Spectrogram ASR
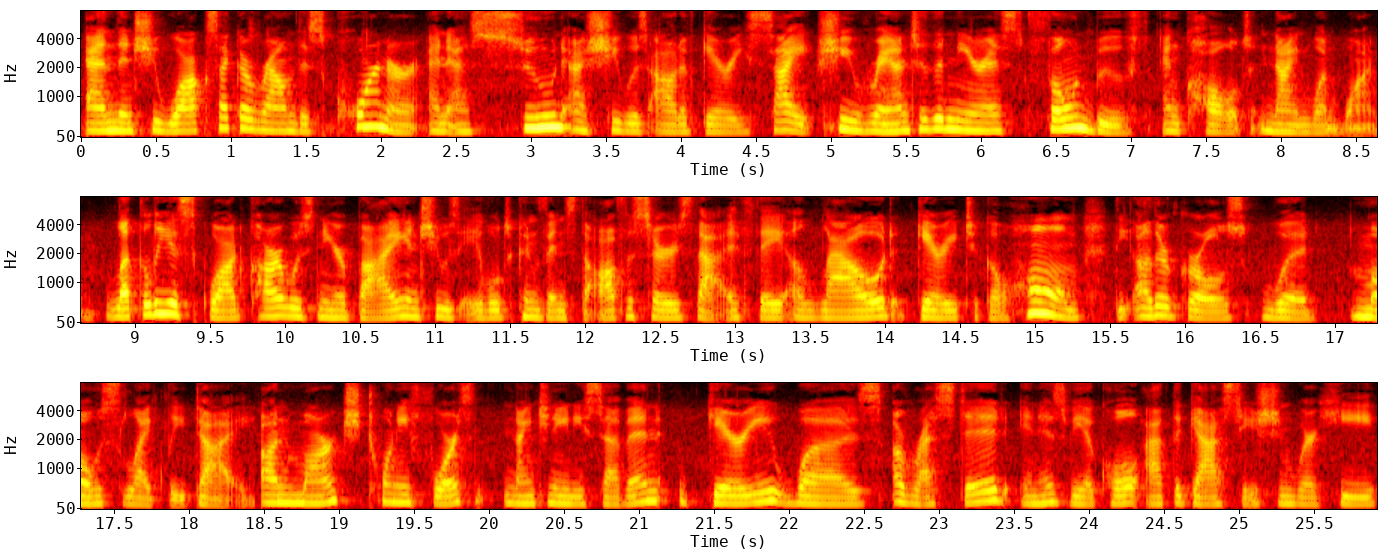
And then she walks like around this corner. And as soon as she was out of Gary's sight, she ran to the nearest phone booth and called 911. Luckily, a squad car was nearby and she was able to convince the officers that if they allowed Gary to go home, the other girls would most likely die. On March 24th, 1987, Gary was arrested in his vehicle at the gas station where he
